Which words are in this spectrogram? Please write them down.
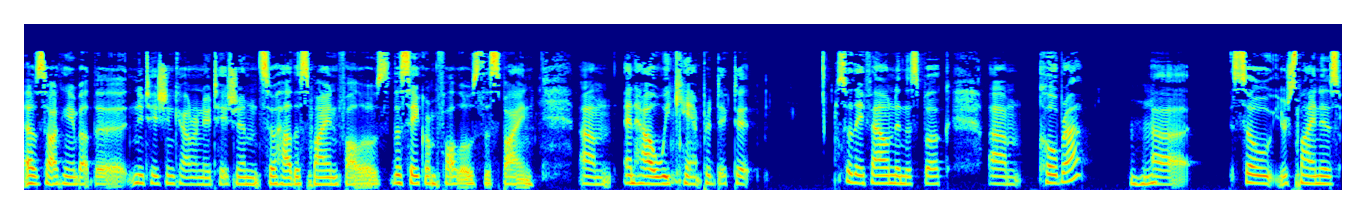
I was talking about the nutation counter nutation. So how the spine follows, the sacrum follows the spine, um, and how we can't predict it. So they found in this book, um, cobra, Mhm. uh, so your spine is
